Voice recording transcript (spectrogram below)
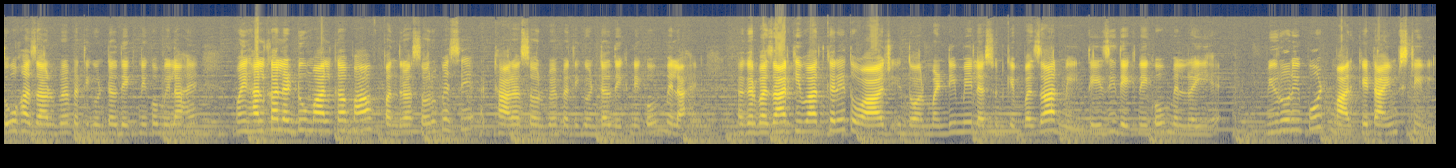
दो हज़ार रुपये प्रति क्विंटल देखने को मिला है। वहीं हल्का लड्डू माल का भाव पंद्रह सौ रुपये से अठारह सौ रुपये प्रति क्विंटल देखने को मिला है। अगर बाज़ार की बात करें तो आज इंदौर मंडी में लहसुन के बाज़ार में तेज़ी देखने को मिल रही है। Bureau report, Market Times TV.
